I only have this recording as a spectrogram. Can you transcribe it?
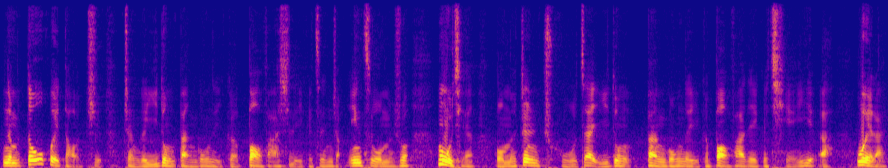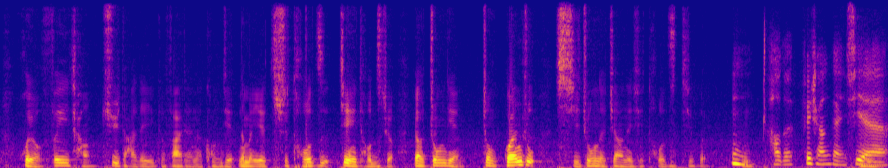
那么都会导致整个移动办公的一个爆发式的一个增长。因此，我们说目前我们正处在移动办公的一个爆发的一个前夜啊，未来会有非常巨大的一个发展的空间。那么也是。投资建议投资者要重点重关注其中的这样的一些投资机会。嗯，好的，非常感谢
